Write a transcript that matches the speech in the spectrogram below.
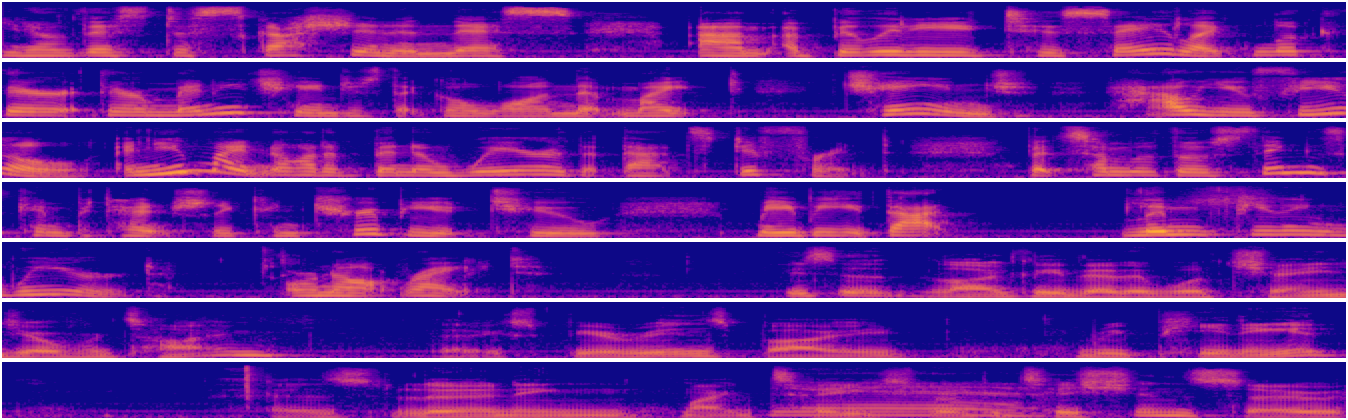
you know this discussion and this um, ability to say like look there there are many changes that go on that might change how you feel and you might not have been aware that that's different but some of those things can potentially contribute to maybe that limb feeling weird or not right is it likely that it will change over time that experience by repeating it as learning might take yeah. repetition so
